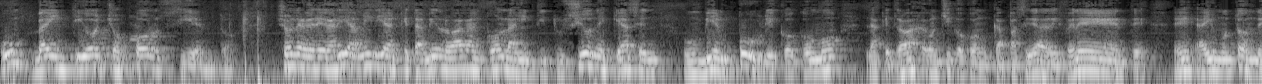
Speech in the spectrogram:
un 28%. Yo le agregaría a Miriam que también lo hagan con las instituciones que hacen un bien público, como las que trabajan con chicos con capacidades diferentes. ¿eh? Hay un montón de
